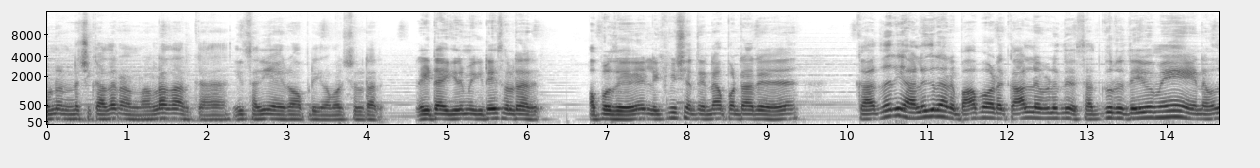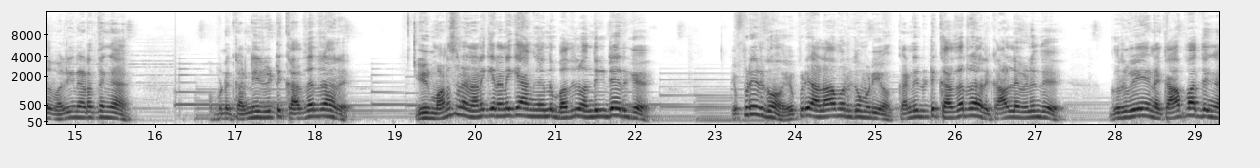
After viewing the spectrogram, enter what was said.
ஒன்றும் நினச்சிக்காத நான் நல்லா தான் இருக்கேன். இது சரியாயிரும் அப்படிங்கிற மாதிரி சொல்கிறாரு ரைட்டாக இருமிக்கிட்டே சொல்கிறாரு அப்போது லக்ஷ்மி சந்த் என்ன பண்ணுறாரு கதறி அழுகிறாரு. பாபாவோட காலில் விழுந்து சத்குரு தெய்வமே என்னை வந்து வழி நடத்துங்க. அப்படின்னு கண்ணீர் விட்டு கதறாரு. இவர் மனசில் நினைக்க நினைக்க அங்கேருந்து பதில் வந்துக்கிட்டே இருக்கு. எப்படி இருக்கும்? எப்படி அழாமல் இருக்க முடியும்? கண்ணீர் விட்டு கதறாரு. காலில் விழுந்து குருவே என்னை காப்பாற்றுங்க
